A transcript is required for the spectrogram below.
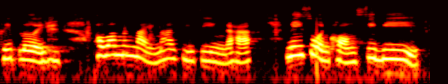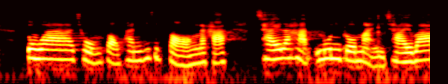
คลิปเลย เพราะว่ามันใหม่มากจริง ๆนะคะ ในส่วนของ CB ตัวโฉม 2022 นะคะ ใช้รหัสรุ่นตัวใหม่ใช้ว่า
